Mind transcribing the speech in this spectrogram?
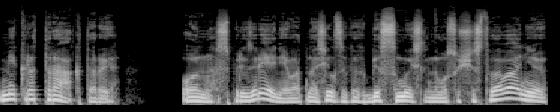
микротракторы. Он с презрением относился к их бессмысленному существованию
